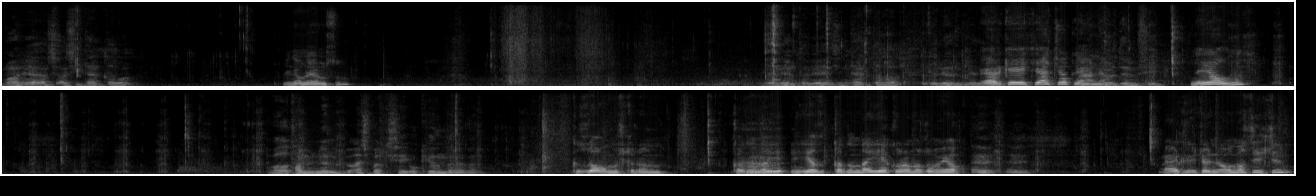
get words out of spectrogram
Var ya aç, aç internette bak. İnanıyor musun? Yanıyorum tabii ya. internette var. Görüyorum yani. Erkeğe ihtiyaç yok yani. Gördüğüm şey. Ne olmuş? Valla tam bilmiyorum. Bir aç bak şey okuyalım beraber. Kızı olmuştur onun. Kadında, y- yaz- kadında Y kromozomu yok. Evet evet. Erkek çocuğun olması için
